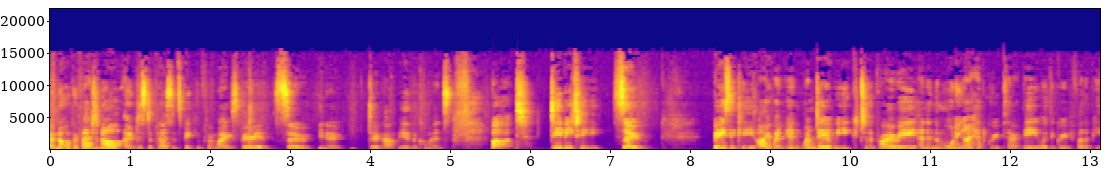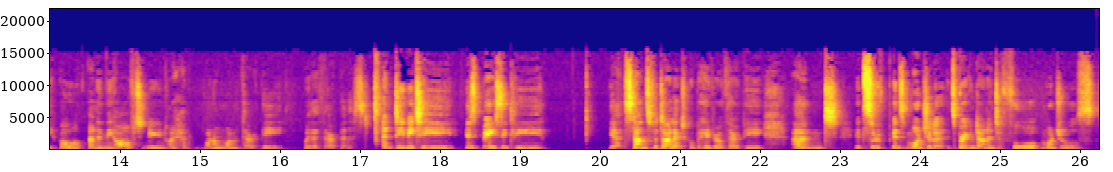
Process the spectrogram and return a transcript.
I'm not a professional. I'm just a person speaking from my experience. So you know, don't at me in the comments. But DBT. So basically I went in one day a week to the Priory and in the morning I had group therapy with a group of other people and in the afternoon I had one-on-one therapy with a therapist. And DBT is basically yeah, it stands for dialectical behavioral therapy and it's sort of it's modular. It's broken down into four modules.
